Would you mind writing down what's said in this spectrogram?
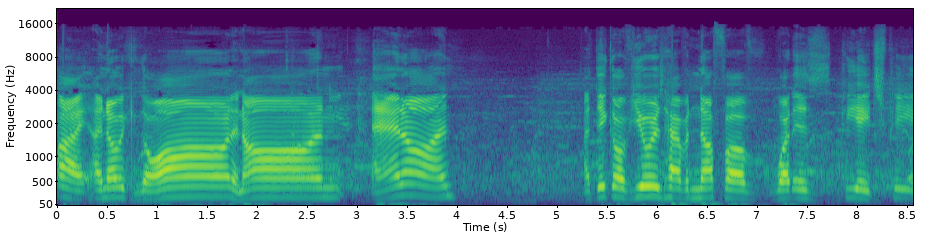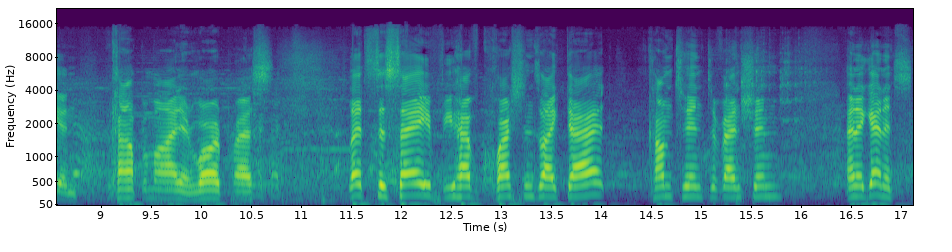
All right, I know we can go on and on and on. I think our viewers have enough of what is PHP and Coppermine and WordPress. Let's just say if you have questions like that, come to intervention. And again, it's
